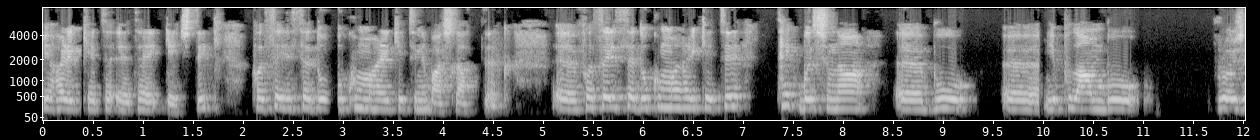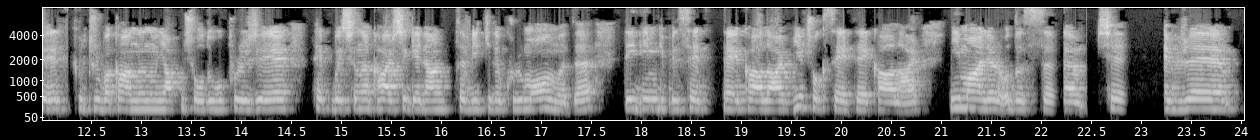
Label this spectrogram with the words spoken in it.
bir harekete geçtik. Faselis'e dokunma hareketini başlattık. Faselis'e dokunma hareketi tek başına e, bu e, yapılan bu proje, Kültür Bakanlığı'nın yapmış olduğu bu projeye tek başına karşı gelen tabii ki de kurum olmadı. Dediğim gibi STK'lar, birçok STK'lar, Mimarlar Odası, çevre e,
